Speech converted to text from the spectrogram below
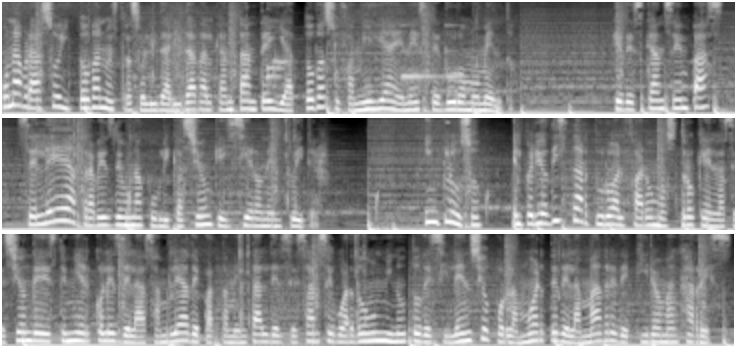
Un abrazo y toda nuestra solidaridad al cantante y a toda su familia en este duro momento. Que descanse en paz, se lee a través de una publicación que hicieron en Twitter. Incluso, el periodista Arturo Alfaro mostró que en la sesión de este miércoles de la Asamblea Departamental del Cesar se guardó un minuto de silencio por la muerte de la madre de Peter Manjarres.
